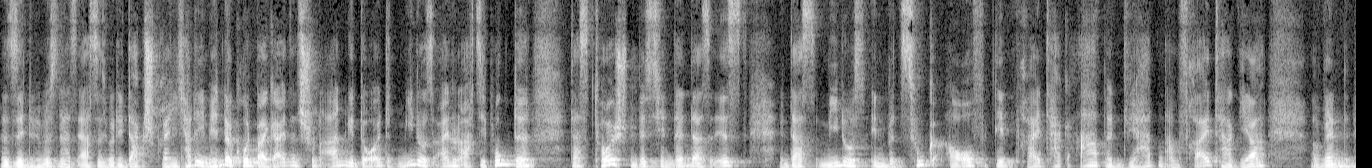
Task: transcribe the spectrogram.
Sinne. Wir müssen als erstes über den DAX sprechen. Ich hatte im Hintergrund bei Guidance schon angedeutet, minus 81 Punkte. Das täuscht ein bisschen, denn das ist das Minus in Bezug auf den Freitagabend. Wir hatten am Freitag ja, wenn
